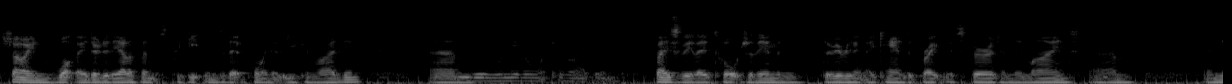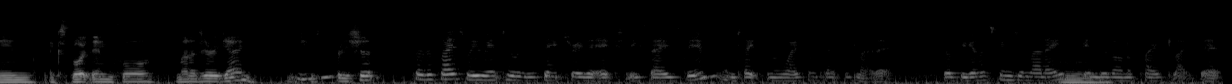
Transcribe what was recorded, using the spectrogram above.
showing what they do to the elephants to get them to that point that you can ride them. Um, you will never want to ride them. basically they torture them and do everything they can to break their spirit and their mind um, and then exploit them for monetary gain which is pretty shit So the place we went to was a sanctuary that actually saves them and takes them away from places like that. So if you're going to spend your money, spend Mm. it on a place like that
